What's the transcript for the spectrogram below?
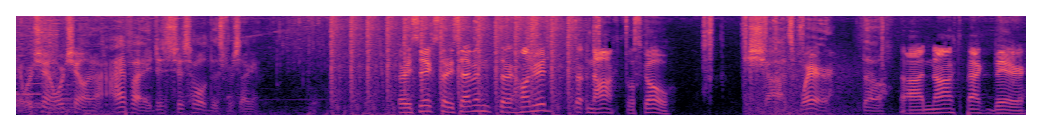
Yeah, we're chilling. We're chilling. I have fight. Just just hold this for a second. 36, 37, 100. Thir- knocked. Let's go. Shots. Where though? Uh, knocked back there.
